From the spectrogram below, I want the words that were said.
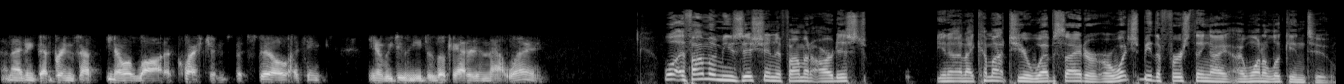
and I think that brings up, you know, a lot of questions, but still, I think, you know, we do need to look at it in that way. Well, if I'm a musician, if I'm an artist, you know, and I come out to your website, or, or what should be the first thing I, I want to look into?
